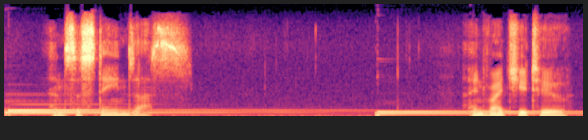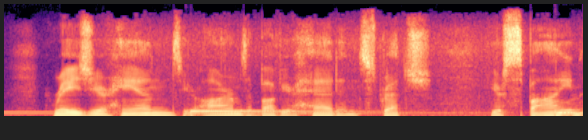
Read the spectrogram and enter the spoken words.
and sustains us. I invite you to raise your hands, your arms above your head, and stretch your spine.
